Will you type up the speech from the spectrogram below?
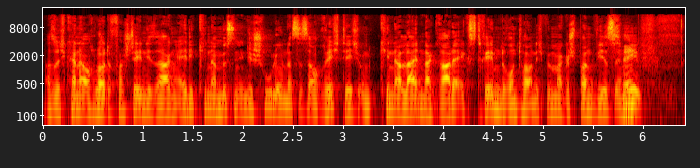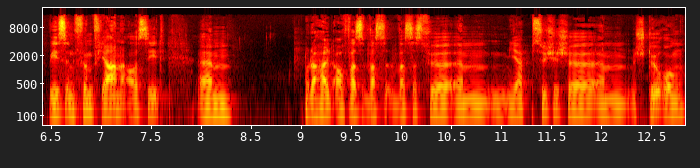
Also ich kann ja auch Leute verstehen, die sagen, ey, die Kinder müssen in die Schule und das ist auch richtig und Kinder leiden da gerade extrem drunter und ich bin mal gespannt, wie es in Safe. wie es in fünf Jahren aussieht. Ähm, oder halt auch was, was, was das für ähm, ja, psychische ähm, Störungen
